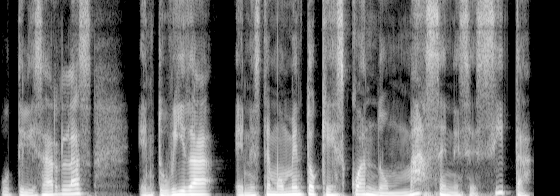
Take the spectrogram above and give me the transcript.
utilizarlas en tu vida en este momento que es cuando más se necesita.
